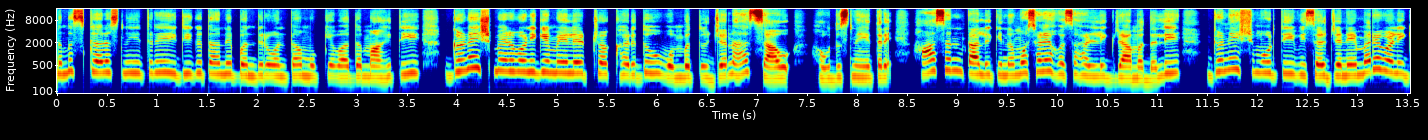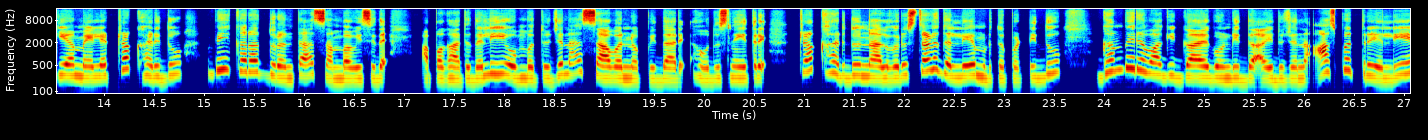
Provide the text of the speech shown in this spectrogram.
ನಮಸ್ಕಾರ ಸ್ನೇಹಿತರೆ, ಇದೀಗ ತಾನೇ ಬಂದಿರುವಂತಹ ಮುಖ್ಯವಾದ ಮಾಹಿತಿ. ಗಣೇಶ್ ಮೆರವಣಿಗೆ ಮೇಲೆ ಟ್ರಕ್ ಹರಿದು ಒಂಬತ್ತು ಜನ ಸಾವು. ಹೌದು ಸ್ನೇಹಿತರೆ, ಹಾಸನ ತಾಲೂಕಿನ ಮೊಸಳೆ ಹೊಸಹಳ್ಳಿ ಗ್ರಾಮದಲ್ಲಿ ಗಣೇಶ್ ಮೂರ್ತಿ ವಿಸರ್ಜನೆ ಮೆರವಣಿಗೆಯ ಮೇಲೆ ಟ್ರಕ್ ಹರಿದು ಭೀಕರ ದುರಂತ ಸಂಭವಿಸಿದೆ. ಅಪಘಾತದಲ್ಲಿ ಒಂಬತ್ತು ಜನ ಸಾವನ್ನಪ್ಪಿದ್ದಾರೆ. ಹೌದು ಸ್ನೇಹಿತರೆ, ಟ್ರಕ್ ಹರಿದು ನಾಲ್ವರು ಸ್ಥಳದಲ್ಲೇ ಮೃತಪಟ್ಟಿದ್ದು, ಗಂಭೀರವಾಗಿ ಗಾಯಗೊಂಡಿದ್ದ ಐದು ಜನ ಆಸ್ಪತ್ರೆಯಲ್ಲಿಯೇ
